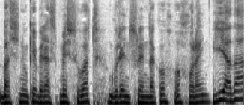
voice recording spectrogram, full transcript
Basinuke beraz mezu bat gure entzulen dako, hor, orain? Gia da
